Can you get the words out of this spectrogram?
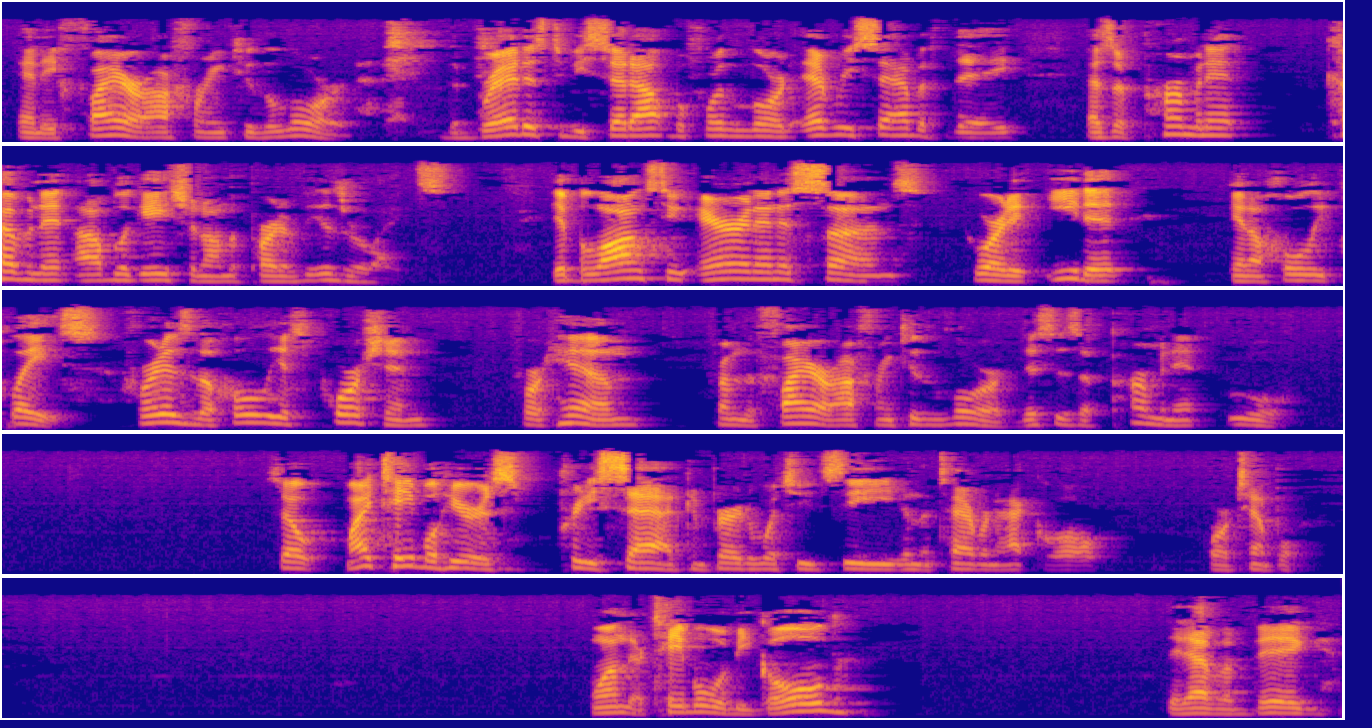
and a fire offering to the Lord. The bread is to be set out before the Lord every Sabbath day as a permanent covenant obligation on the part of the Israelites. It belongs to Aaron and his sons who are to eat it in a holy place, for it is the holiest portion for him from the fire offering to the Lord. This is a permanent rule. So my table here is pretty sad compared to what you'd see in the tabernacle or temple. One, their table would be gold. They'd have a big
